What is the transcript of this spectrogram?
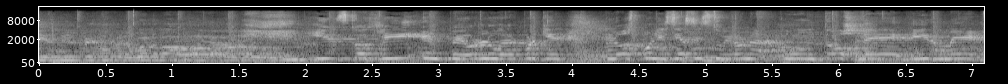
10 mil pesos, pero bueno, vamos a otro. Y escogí el peor lugar porque los policías estuvieron a punto de irme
